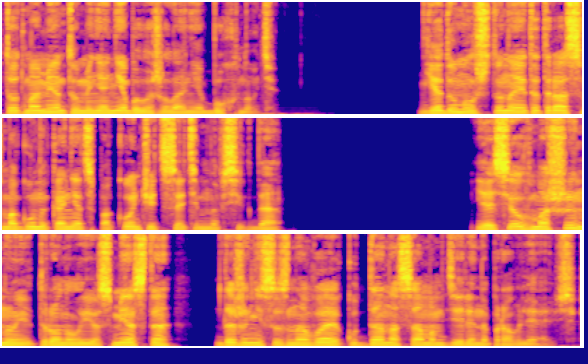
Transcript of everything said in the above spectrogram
В тот момент у меня не было желания бухнуть. Я думал, что на этот раз смогу наконец покончить с этим навсегда. Я сел в машину и тронул ее с места, даже не сознавая, куда на самом деле направляюсь.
